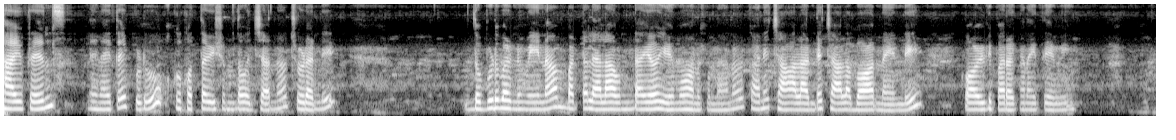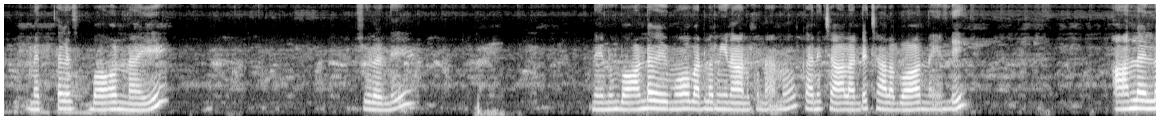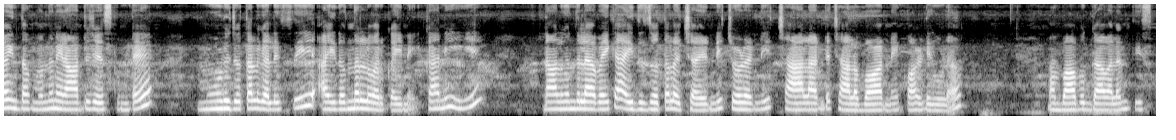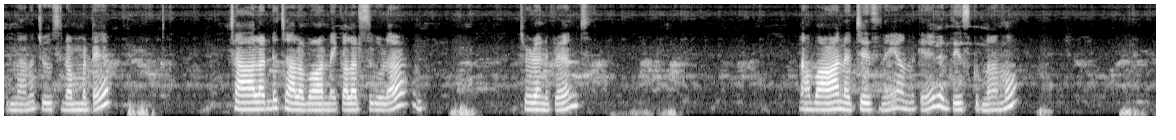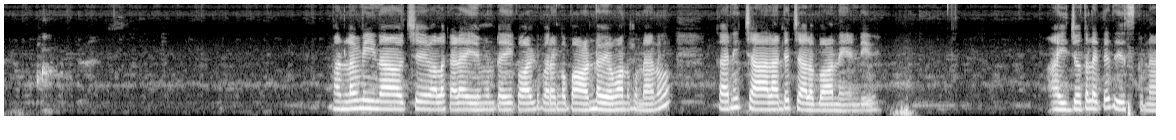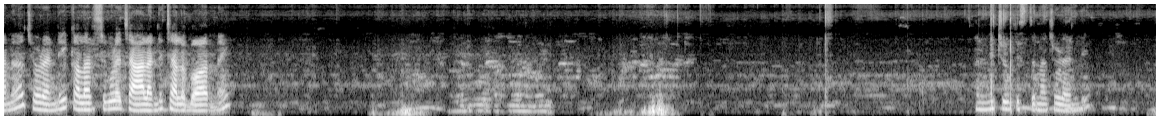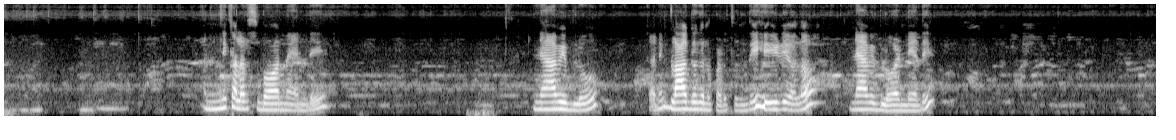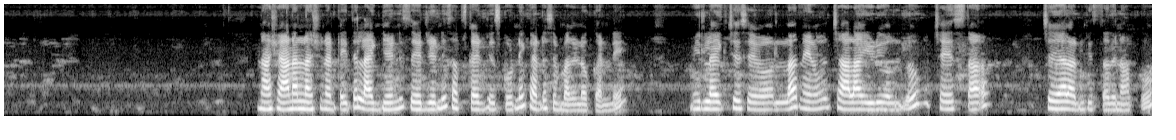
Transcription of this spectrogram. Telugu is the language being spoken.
హాయ్ ఫ్రెండ్స్ నేనైతే ఇప్పుడు ఒక కొత్త విషయంతో వచ్చాను. చూడండి దొబ్బుడు బండి మీద బట్టలు ఎలా ఉంటాయో ఏమో అనుకున్నాను. కానీ చాలా అంటే చాలా బాగున్నాయండి. క్వాలిటీ పరంగా అయితే ఏమి మెత్తగా బాగున్నాయి. చూడండి నేను బాగుండవేమో బట్టల మీద అనుకున్నాను. కానీ చాలా అంటే చాలా బాగున్నాయండి. ఆన్లైన్లో ఇంతకుముందు నేను ఆర్డర్ చేసుకుంటే మూడు జతలు కలిసి ఐదు వందల వరకు అయినాయి. కానీ ఇవి నాలుగు వందల యాభైకి ఐదు జతలు వచ్చాయండి. చూడండి చాలా అంటే చాలా బాగున్నాయి క్వాలిటీ కూడా. మా బాబుకి కావాలని తీసుకున్నాను చూసినమ్మటే చాలా అంటే చాలా బాగున్నాయి కలర్స్ కూడా. చూడండి ఫ్రెండ్స్ నాకు బాగా నచ్చేసినాయి అందుకే నేను తీసుకున్నాను. పండ్ల మీద వచ్చే వాళ్ళ కాడ ఏముంటాయి క్వాలిటీ పరంగా బాగుండవేమో అనుకున్నాను. కానీ చాలా అంటే చాలా బాగున్నాయండి. ఐదు జతలు అయితే తీసుకున్నాను. చూడండి కలర్స్ కూడా చాలా అంటే చాలా బాగున్నాయి. అన్నీ చూపిస్తున్నా చూడండి. అన్ని కలర్స్ బాగున్నాయండి. నావీ బ్లూ కానీ బ్లాక్గా కనపడుతుంది. వీడియోలో నావీ బ్లూ అండి అది. నా ఛానల్ నచ్చినట్టయితే లైక్ చేయండి షేర్ చేయండి సబ్స్క్రైబ్ చేసుకోండి గంట సింబల్ నొక్కండి. మీరు లైక్ చేసే వల్ల నేను చాలా వీడియోలు చేస్తా చేయాలనిపిస్తుంది నాకు.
